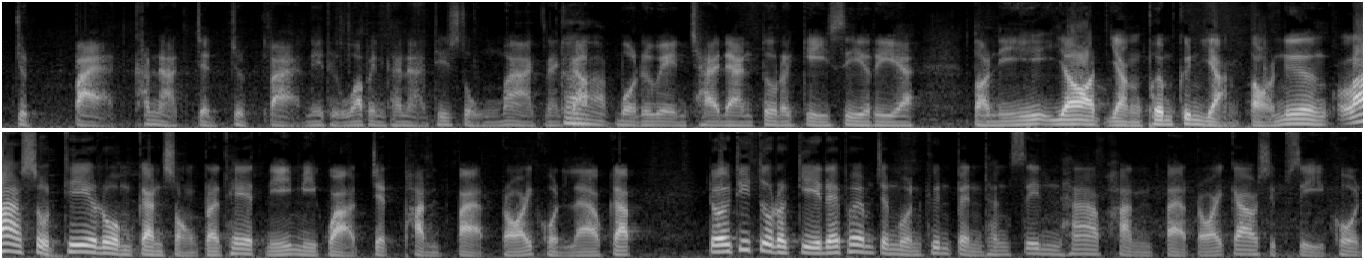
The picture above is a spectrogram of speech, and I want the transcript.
7.8 ขนาด 7.8 นี่ถือว่าเป็นขนาดที่สูงมากนะครับ ครับ บริเวณชายแดนตุรกีซีเรีย ตอนนี้ยอดยังเพิ่มขึ้นอย่างต่อเนื่อง ล่าสุดที่รวมกัน 2 ประเทศนี้มีกว่า 7,800 คนแล้วครับ โดยที่ตุรกีได้เพิ่มจำนวนขึ้นเป็นทั้งสิ้น 5,894 คน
